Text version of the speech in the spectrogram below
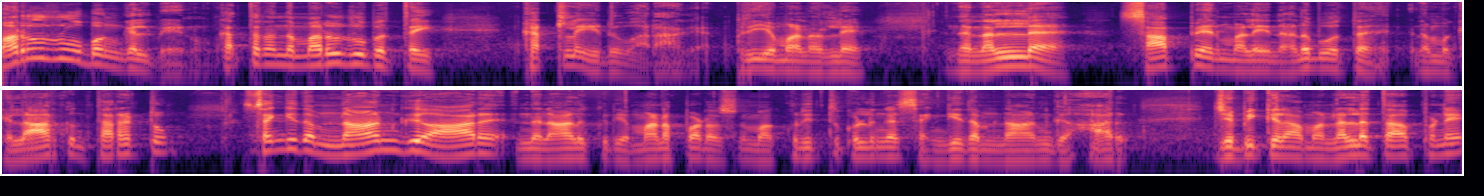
மறுரூபங்கள் வேணும். கத்தர் அந்த மறுரூபத்தை கட்டளையிடுவாராக. பிரியமானவர்களே இந்த நல்ல சாப்பேர் மலையின் அனுபவத்தை நமக்கு எல்லாருக்கும் தரட்டும். சங்கீதம் நான்கு ஆறு இந்த நாளுக்குரிய மனப்பாடம் வசனமாக குறித்து கொள்ளுங்கள் சங்கீதம் நான்கு ஆறு. ஜெபிக்கலாமா நல்ல தாப்பனே?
